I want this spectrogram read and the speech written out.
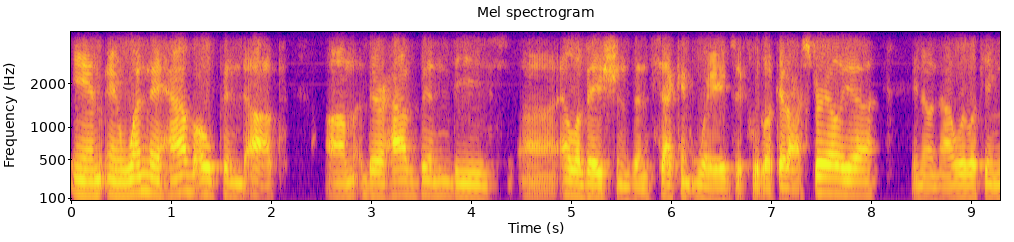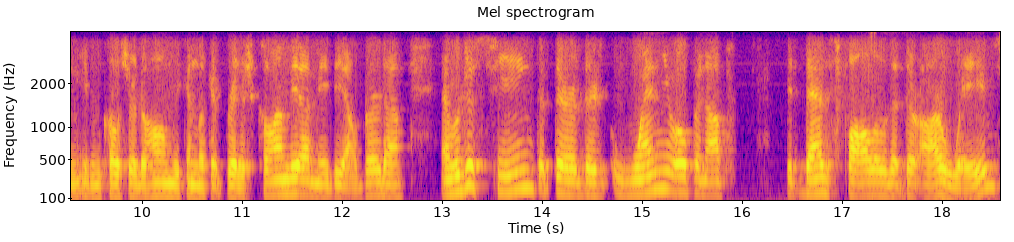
and and when they have opened up, um, there have been these uh, elevations and second waves. If we look at Australia you know, now we're looking even closer to home. We can look at British Columbia, maybe Alberta, and we're just seeing that there, there's when you open up, it does follow that there are waves.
